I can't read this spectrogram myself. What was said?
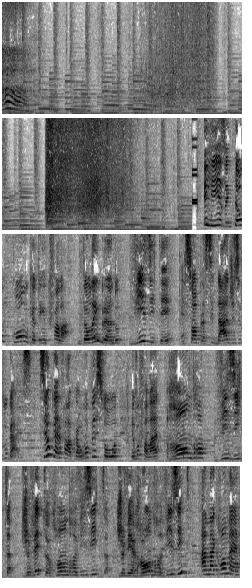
Ah. Elisa, então como que eu tenho que falar? Então lembrando, visiter é só para cidades e lugares. Se eu quero falar para uma pessoa, eu vou falar rendre visite. Je vais te rendre visite. Je vais rendre visite à ma grand-mère.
